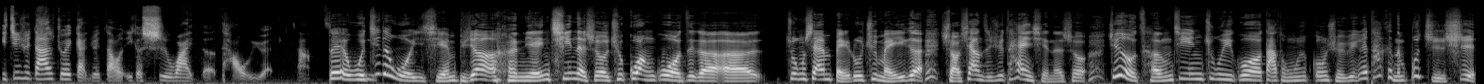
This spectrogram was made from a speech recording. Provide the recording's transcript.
一进去，大家就会感觉到一个世外的桃园这样子。对，我记得我以前比较很 年轻的时候去逛过这个呃。中山北路去每一个小巷子去探险的时候，就有曾经注意过大同工学院，因为它可能不只是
